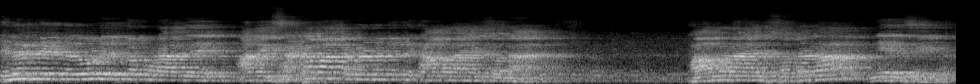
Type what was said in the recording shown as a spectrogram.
கிளர்ந்து எழுததோடு இருக்கக்கூடாது. அதை சட்டமாக்க வேண்டும் என்று காமராஜர் சொன்னார் காமராஜர் சொன்னதால் நேரு செய்தார்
